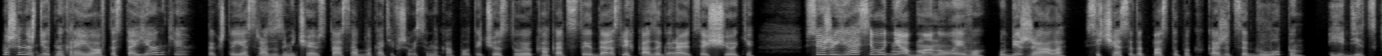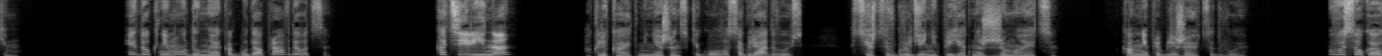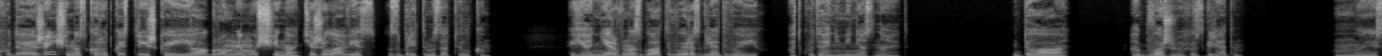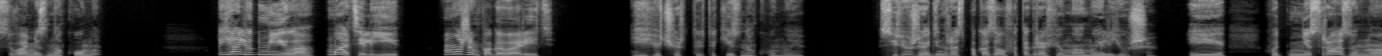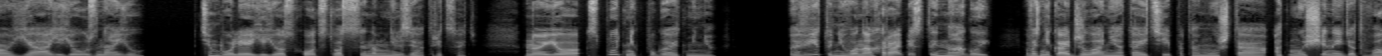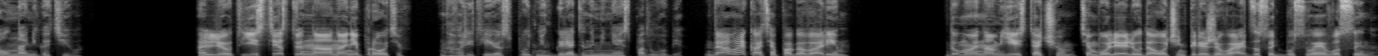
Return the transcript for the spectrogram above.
Машина ждет на краю автостоянки, так что я сразу замечаю Стаса, облокотившегося на капот, и чувствую, как от стыда слегка загораются щеки. Все же я сегодня обманула его, убежала. Сейчас этот поступок кажется глупым и детским. Иду к нему, думая, как буду оправдываться. «Катерина?» — окликает меня женский голос, оглядываюсь. Сердце в груди неприятно сжимается. Ко мне приближаются двое. Высокая худая женщина с короткой стрижкой и огромный мужчина, тяжеловес, с бритым затылком. Я нервно сглатываю, разглядывая их. Откуда они меня знают? Да, обвожу их взглядом. Мы с вами знакомы? Я Людмила, мать Ильи. Можем поговорить? Ее черты такие знакомые. Сережа один раз показал фотографию мамы Ильюши. И хоть не сразу, но я ее узнаю. Тем более ее сходство с сыном нельзя отрицать. Но ее спутник пугает меня. Вид у него нахрапистый, наглый. Возникает желание отойти, потому что от мужчины идет волна негатива. «Лёд, естественно, она не против», — говорит ее спутник, глядя на меня из-под лобья. «Давай, Катя, поговорим». Думаю, нам есть о чем. Тем более Люда очень переживает за судьбу своего сына.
